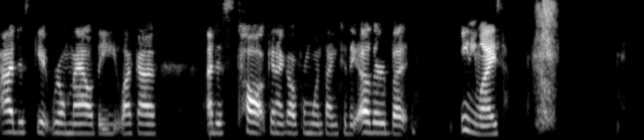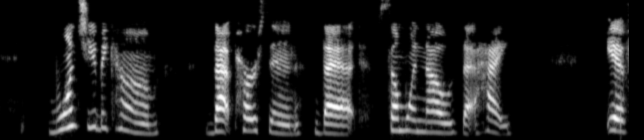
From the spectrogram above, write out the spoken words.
I just get real mouthy like I I just talk and I go from one thing to the other, but anyways, once you become that person that someone knows that, hey, if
